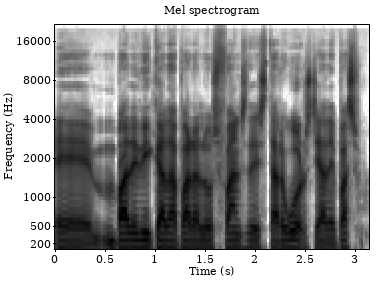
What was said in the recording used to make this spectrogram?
eh, va dedicada para los fans de Star Wars, ya de paso.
